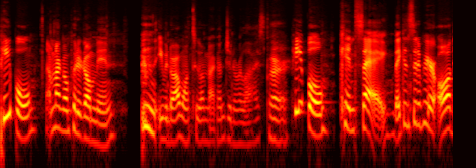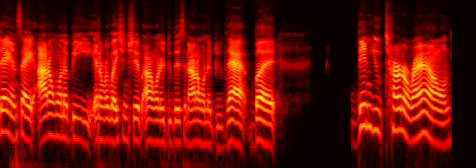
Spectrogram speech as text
People, I'm not gonna put it on men, even though I want to. I'm not gonna generalize. her. People can say they can sit up here all day and say, "I don't want to be in a relationship. I don't want to do this and I don't want to do that." But then you turn around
